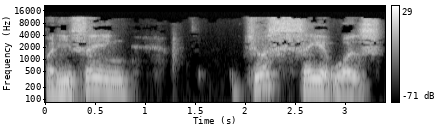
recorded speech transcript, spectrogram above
but he's saying, just say it was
